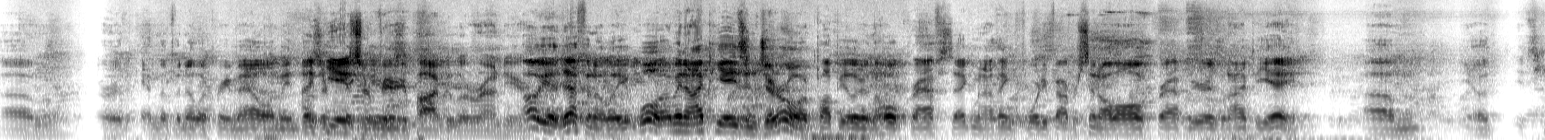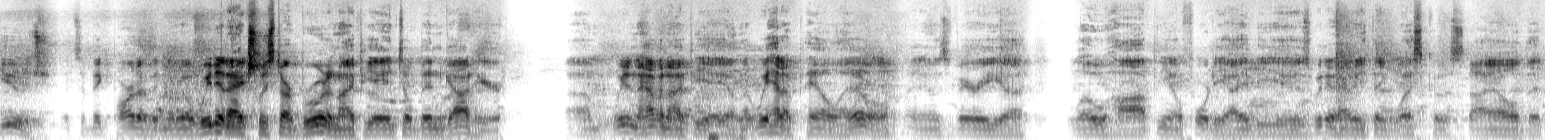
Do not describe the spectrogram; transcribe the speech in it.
Um, or, and the vanilla cream ale. I mean, those IPAs are, are very popular around here. Oh yeah, definitely. Well, I mean, IPAs in general are popular in the whole craft segment. I think 45% of all craft beer is an IPA. Um, you know, it's huge. It's a big part of it. And, you know, we didn't actually start brewing an IPA until Ben got here. Um, we didn't have an IPA on that. We had a pale ale, and it was very uh, low hop, you know, 40 IBUs. We didn't have anything West Coast style that,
